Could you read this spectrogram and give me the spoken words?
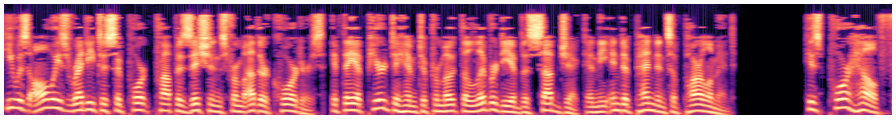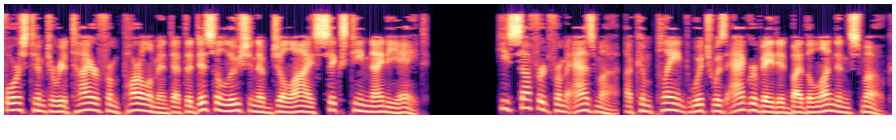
He was always ready to support propositions from other quarters, if they appeared to him to promote the liberty of the subject and the independence of Parliament. His poor health forced him to retire from Parliament at the dissolution of July 1698. He suffered from asthma, a complaint which was aggravated by the London smoke.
